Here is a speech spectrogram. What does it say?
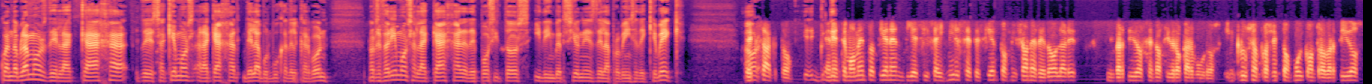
Cuando hablamos de la caja, de saquemos a la caja de la burbuja del carbón, nos referimos a la caja de depósitos y de inversiones de la provincia de Quebec. Exacto. Eh, en este momento tienen 16.700 millones de dólares invertidos en los hidrocarburos, incluso en proyectos muy controvertidos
